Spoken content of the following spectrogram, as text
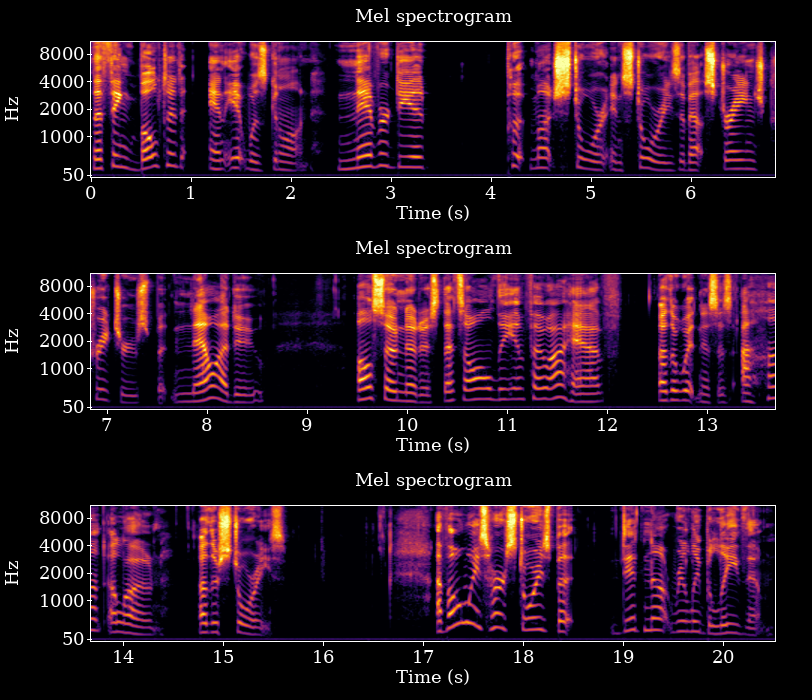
The thing bolted and it was gone. Never did put much store in stories about strange creatures, but now I do. Also notice that's all the info I have. Other witnesses, I hunt alone. Other stories. I've always heard stories but did not really believe them.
